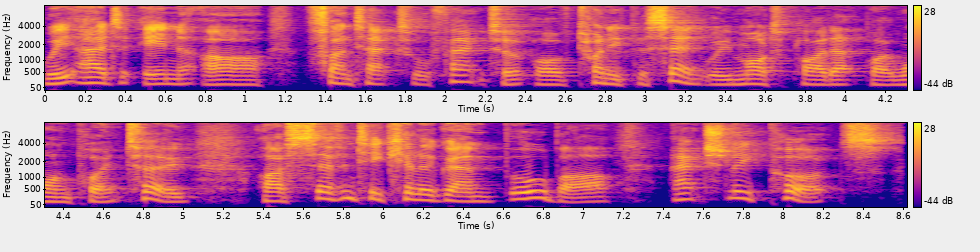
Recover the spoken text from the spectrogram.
we add in our front axle factor of 20%, we multiply that by 1.2, our 70 kilogram bull bar actually puts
